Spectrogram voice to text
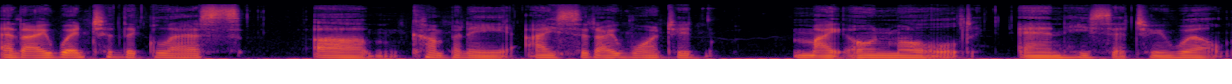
and I went to the glass um, company, I said I wanted my own mold. And he said to me, Well,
